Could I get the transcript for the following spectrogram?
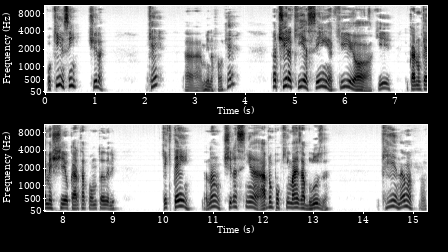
Um pouquinho assim? Tira. Quê? A mina fala, quê? Não, tira aqui assim, aqui, ó, aqui. O cara não quer mexer, o cara tá apontando ali. O que que tem? Não, tira assim, abre um pouquinho mais a blusa. O quê? Não, o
